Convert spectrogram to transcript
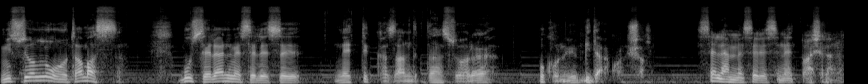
Misyonunu unutamazsın. Bu Selen meselesi netlik kazandıktan sonra bu konuyu bir daha konuşalım. Selen meselesi net başkanım.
